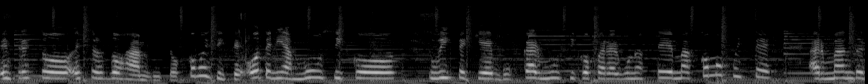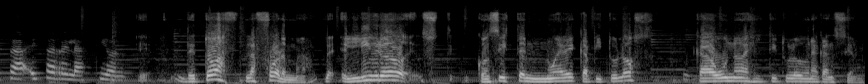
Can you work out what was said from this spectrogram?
entre estos, estos dos ámbitos? ¿Cómo hiciste? ¿O tenías músicos? ¿Tuviste que buscar músicos para algunos temas? ¿Cómo fuiste armando esa, esa relación? Eh, de todas las formas. El libro consiste en nueve capítulos, cada uno es el título de una canción.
